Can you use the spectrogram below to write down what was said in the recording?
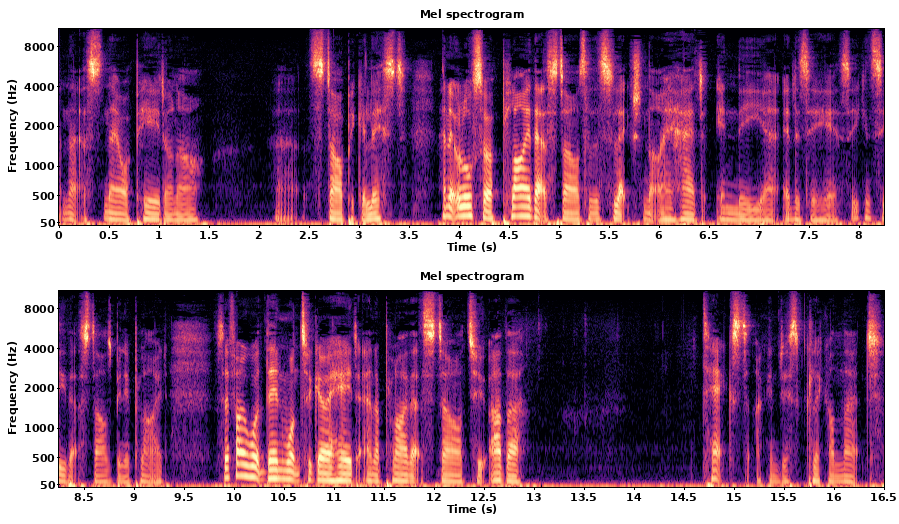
and that has now appeared on our uh, style picker list. And it will also apply that style to the selection that I had in the uh, editor here. So you can see that style has been applied. So if I then want to go ahead and apply that style to other text I can just click on that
